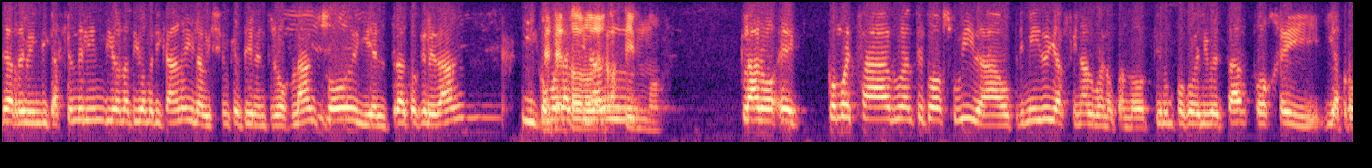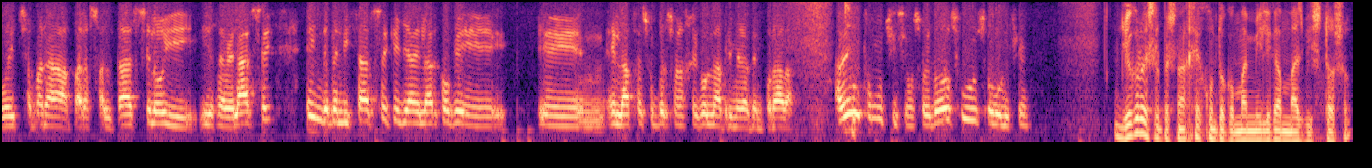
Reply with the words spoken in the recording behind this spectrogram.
de la reivindicación del indio nativo americano y la visión que tiene entre los blancos y el trato que le dan y cómo el racismo. Claro, eh, cómo está durante toda su vida oprimido y al final, bueno, cuando tiene un poco de libertad, coge y, aprovecha para, para saltárselo y, y, rebelarse e independizarse, que ya es el arco que enlaza su personaje con la primera temporada. A mí me gustó muchísimo, sobre todo su evolución. Yo creo que es el personaje junto con Matt Milligan más vistoso,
